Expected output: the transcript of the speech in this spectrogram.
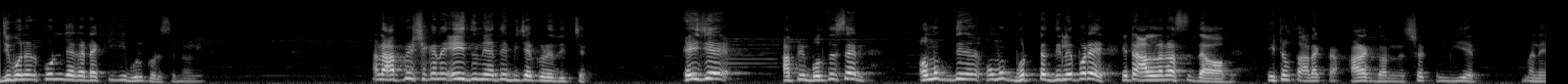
জীবনের কোন জায়গাটা কী কী ভুল করেছেন উনি। আর আপনি সেখানে এই দুনিয়াতে বিচার করে দিচ্ছেন। এই যে আপনি বলতেছেন, অমুক দিনে অমুক ভোটটা দিলে পরে এটা আল্লাহর রাস্তায় দেওয়া হবে। এটাও তো আর একটা আর এক ধরনের ইয়ের মানে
